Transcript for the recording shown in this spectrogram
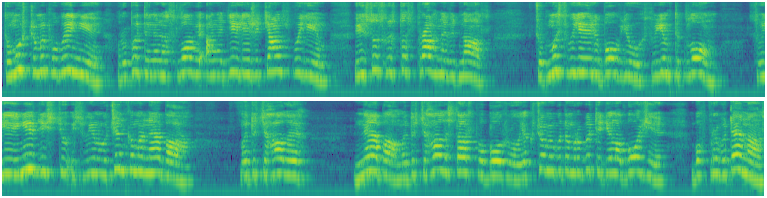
Тому що ми повинні робити не на слові, а на ділі і життям своїм. Ісус Христос прагне від нас, щоб ми своєю любов'ю, своїм теплом, своєю ніжністю і своїми вчинками неба ми досягали неба, ми досягали Царства Божого. Якщо ми будемо робити діла Божі, Бог приведе нас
